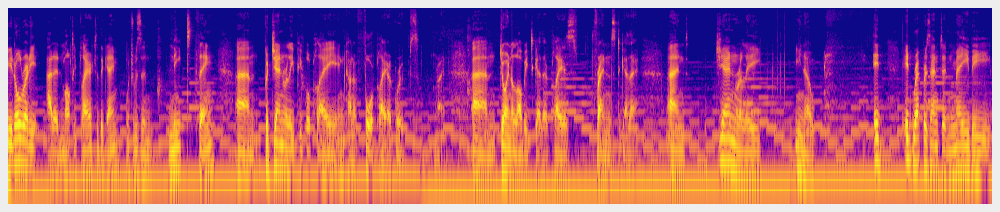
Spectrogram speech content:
We had already added multiplayer to the game, which was a neat thing. Um, but generally people play in kind of four player groups, right? Um, join a lobby together, play as friends together. And generally, you know, it, it represented maybe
